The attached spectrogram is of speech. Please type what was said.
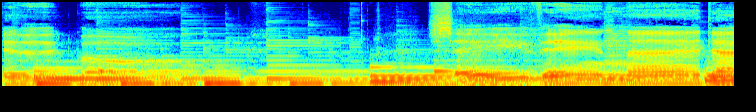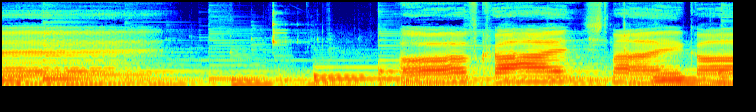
should boast. Saving the dead of Christ my God.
